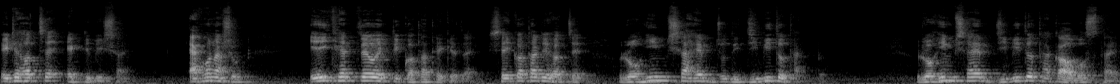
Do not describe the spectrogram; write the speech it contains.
এটা হচ্ছে একটি বিষয়। এখন আসুক, এই ক্ষেত্রেও একটি কথা থেকে যায়। সেই কথাটি হচ্ছে, রহিম সাহেব যদি জীবিত থাকত, রহিম সাহেব জীবিত থাকা অবস্থায়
